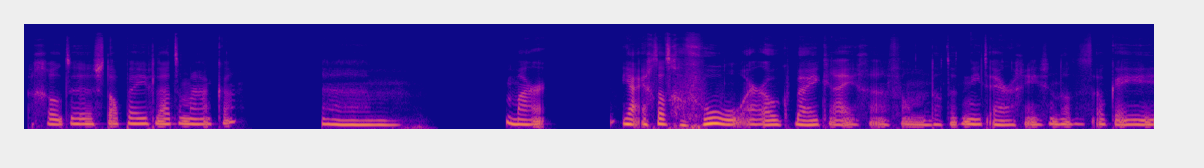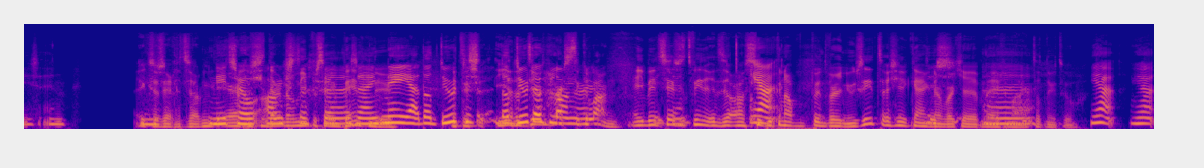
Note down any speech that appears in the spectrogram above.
grote stappen heeft laten maken. Ehm, maar ja, echt dat gevoel er ook bij krijgen van dat het niet erg is en dat het oké is. En Ik zou zeggen, het is ook niet, niet erg zo als je daar nog niet per angstig zijn. nu. Nee, ja, dat duurt, is- dus, ja, dat duurt ook langer. lang. En je bent Weet je. 26, het is al Ja. super knap punt waar je nu zit, als je kijkt Dus, naar wat je hebt meegemaakt eh, tot nu toe. Ja, ja.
